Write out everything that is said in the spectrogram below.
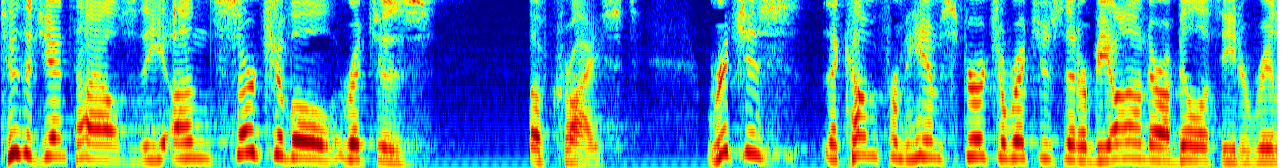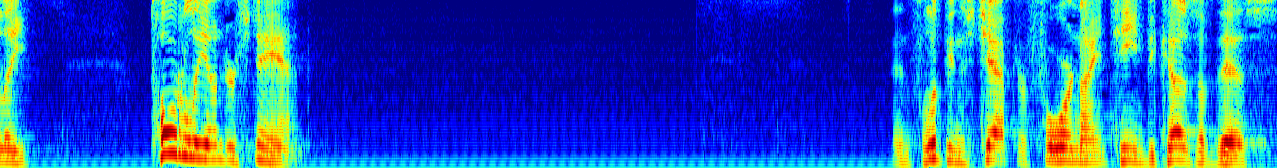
to the Gentiles the unsearchable riches of Christ. Riches that come from Him, spiritual riches that are beyond our ability to really totally understand. In Philippians chapter 4, 19, because of this,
